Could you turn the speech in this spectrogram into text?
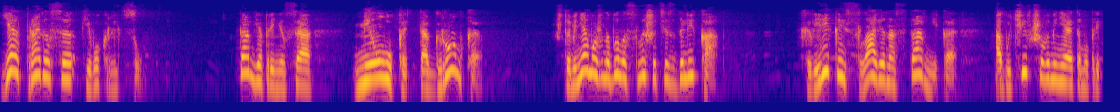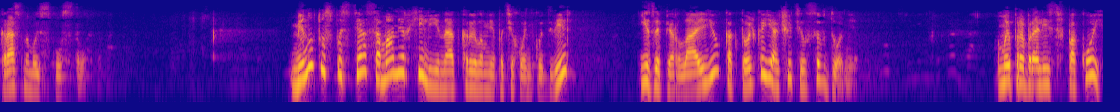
я отправился к его крыльцу. Там я принялся мяукать так громко, что меня можно было слышать издалека. К великой славе наставника, обучившего меня этому прекрасному искусству. Минуту спустя сама Мерхелина открыла мне потихоньку дверь и заперла ее, как только я очутился в доме. Мы пробрались в покой,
